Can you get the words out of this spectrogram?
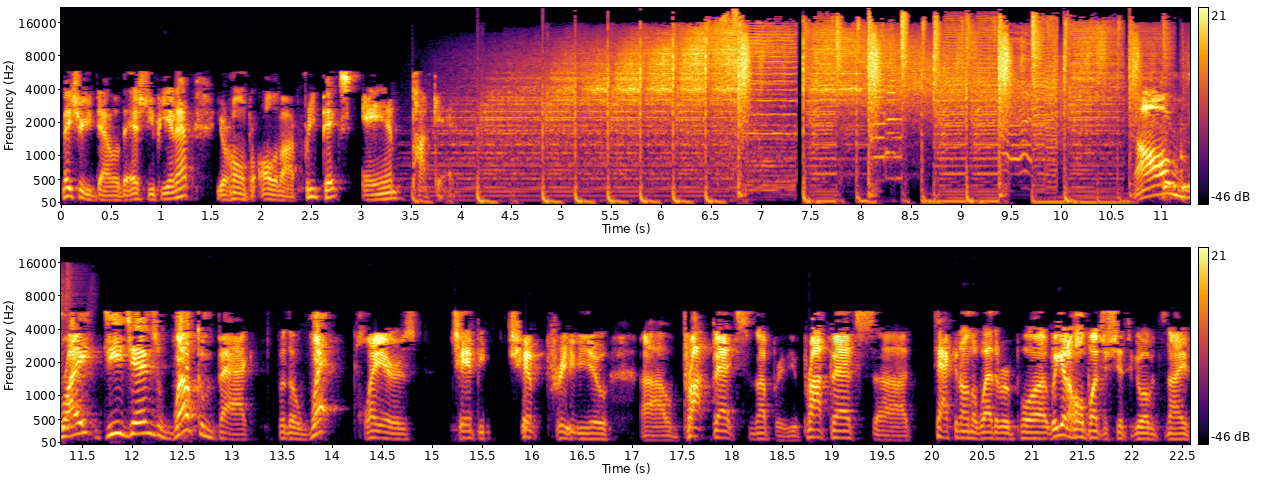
make sure you download the SGPN app. You're home for all of our free picks and podcasts. All right, DJs, welcome back for the Wet Players championship preview, uh, prop bets, not preview, prop bets, uh, tacking on the weather report. We got a whole bunch of shit to go over tonight.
